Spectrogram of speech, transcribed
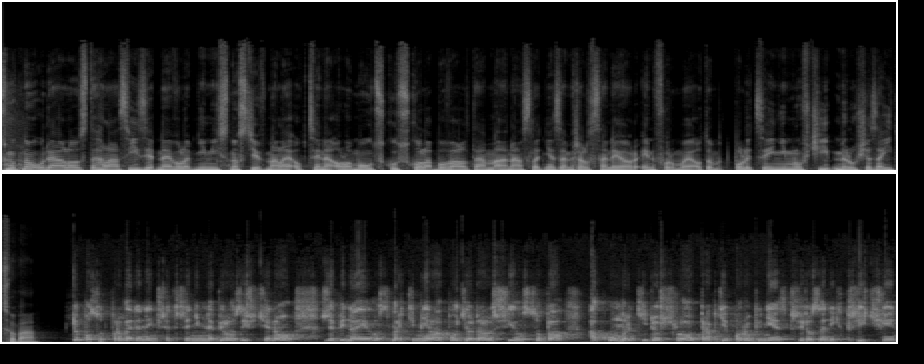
Smutnou událost hlásí z jedné volební místnosti v malé obci na Olomoucku. Skolaboval tam a následně zemřel senior. Informuje o tom policejní mluvčí Miluše Zajícová. Doposud provedeným šetřením nebylo zjištěno, že by na jeho smrti měla podíl další osoba a k úmrtí došlo pravděpodobně z přirozených příčin.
